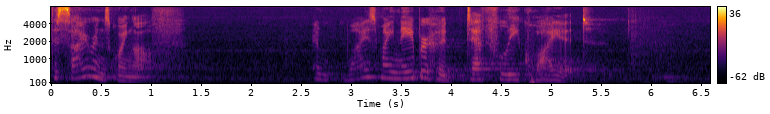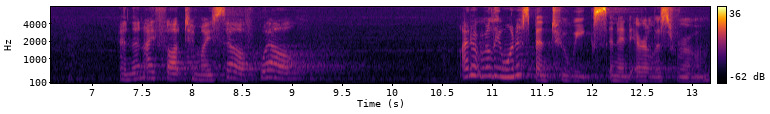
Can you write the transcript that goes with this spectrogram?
the sirens going off? And why is my neighborhood deathly quiet? And then I thought to myself, well, I don't really want to spend two weeks in an airless room.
